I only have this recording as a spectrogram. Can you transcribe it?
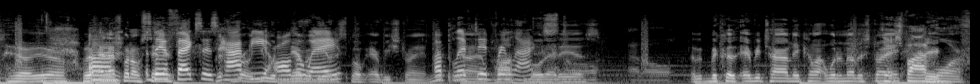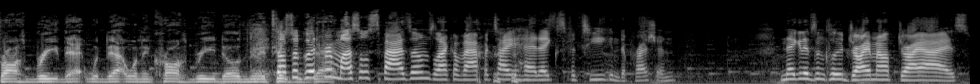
Hell yeah. Well, and Um, that's what I'm the effects is Bro, happy you would all the never be able way. to smoke every strain. Look Uplifted, how relaxed. That is. At all. Because every time they come out with another strain, There's five they more. Crossbreed that with that one and crossbreed those. And then It's also take good for muscle spasms, lack of appetite, headaches, fatigue, and depression. Negatives include dry mouth, dry eyes.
